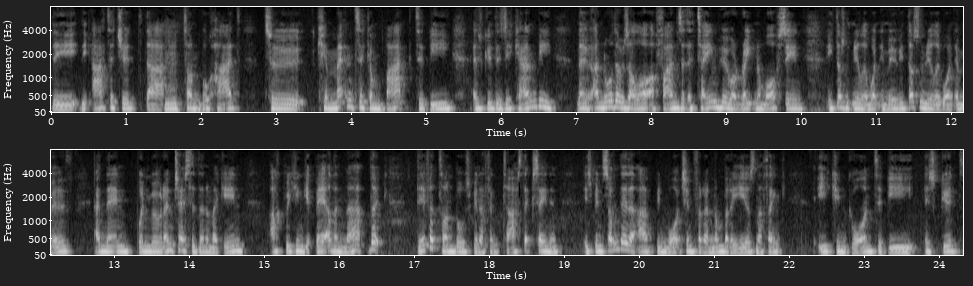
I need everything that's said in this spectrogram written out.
the the attitude that mm. Turnbull had to committing to come back to be as good as he can be. Now, I know there was a lot of fans at the time who were writing him off saying he doesn't really want to move, he doesn't really want to move. And then when we were interested in him again, oh, we can get better than that. Look, David Turnbull's been a fantastic signing. He's been somebody that I've been watching for a number of years, and I think he can go on to be as good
